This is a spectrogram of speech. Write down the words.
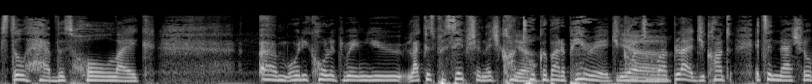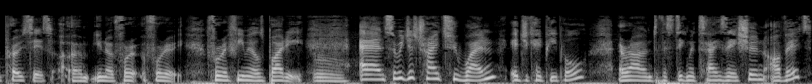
still have this whole like. Um, what do you call it when you like this perception that you can't Yeah. talk about a period, you can't talk about blood, you can't. It's a natural process, um, you know, for for a, for a female's body, and so we're just trying to one educate people around the stigmatization of it,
